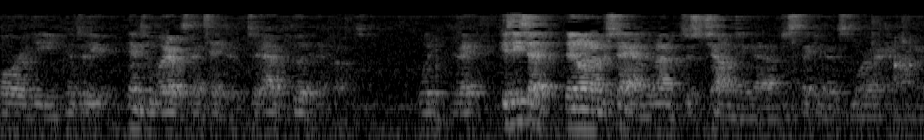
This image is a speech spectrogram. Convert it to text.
or the, into the, into whatever it's gonna take to, to have a good headphones. Would they, cause he said they don't understand, and I'm just challenging that, I'm just thinking it's more economic.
